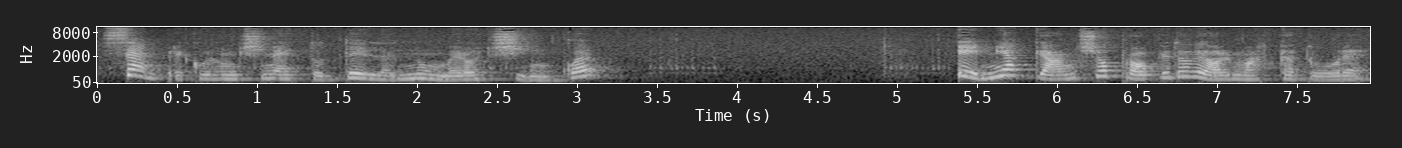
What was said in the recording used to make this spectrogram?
sempre con l'uncinetto del numero 5 e mi aggancio proprio dove ho il marcatore.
